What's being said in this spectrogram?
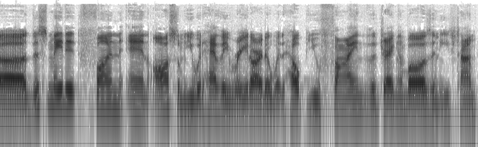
uh, this made it fun and awesome. You would have a radar that would help you find the Dragon Balls, and each time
